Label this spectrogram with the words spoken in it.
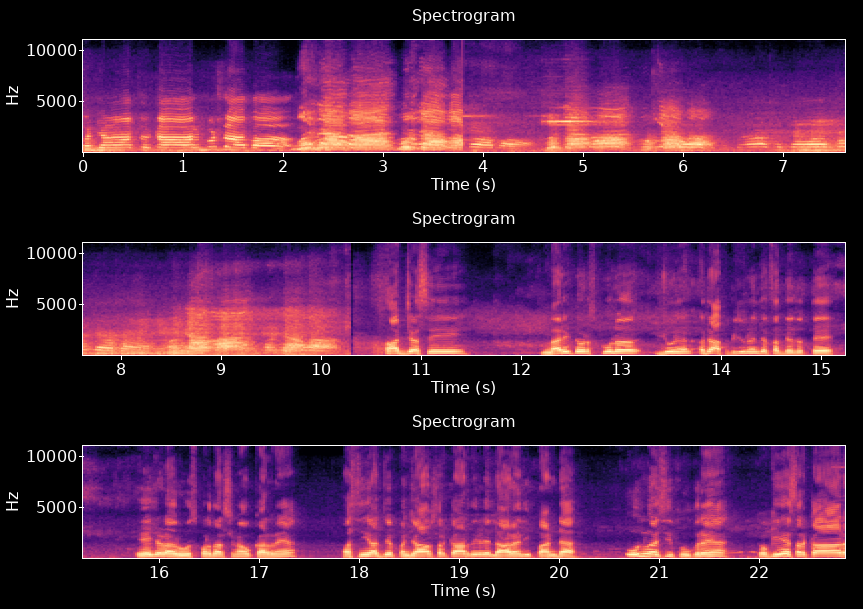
ਪੰਜਾਬ ਸਰਕਾਰ ਮੁਰਦਾਬਾਦ। ਅੱਜ ਅਸੀਂ ਮੈਰੀਟੋਰ ਸਕੂਲ ਯੂਨੀਅਨ ਅਧਿਆਪਕ ਯੂਨੀਅਨ ਦੇ ਸੱਦੇ ਦੇ ਉੱਤੇ ਇਹ ਜਿਹੜਾ ਰੋਸ ਪ੍ਰਦਰਸ਼ਨ ਆ ਉਹ ਕਰ ਰਹੇ ਆ ਅਸੀਂ ਅੱਜ ਪੰਜਾਬ ਸਰਕਾਰ ਦੇ ਜਿਹੜੇ ਲਾਰਿਆਂ ਦੀ ਪੰਡ ਹੈ ਉਹਨੂੰ ਅਸੀਂ ਫੂਕ ਰਹੇ ਆ ਕਿਉਂਕਿ ਇਹ ਸਰਕਾਰ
